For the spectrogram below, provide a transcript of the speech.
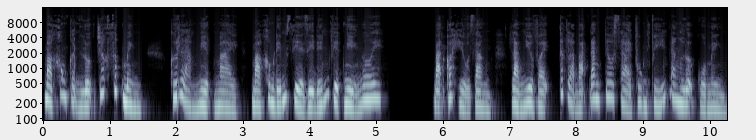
mà không cần lượng trước sức mình, cứ làm miệt mài mà không đếm xỉa gì đến việc nghỉ ngơi. Bạn có hiểu rằng làm như vậy tức là bạn đang tiêu xài phung phí năng lượng của mình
